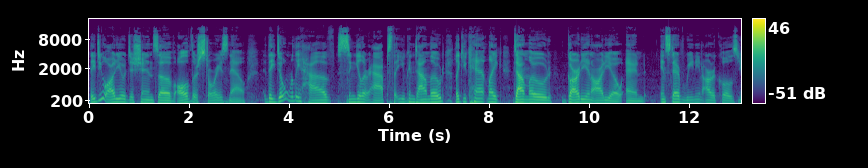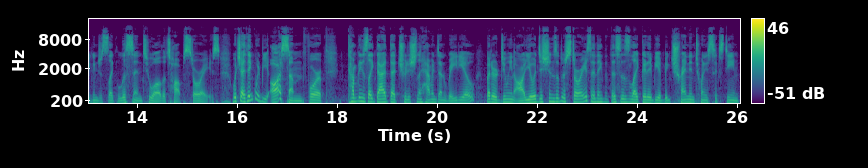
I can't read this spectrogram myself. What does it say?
they do audio editions of all of their stories now. They don't really have singular apps that you can download. Like you can't like download Guardian audio and instead of reading articles, you can just like listen to all the top stories, which I think would be awesome for companies like that that traditionally haven't done radio but are doing audio editions of their stories i think that this is like going to be a big trend in 2016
